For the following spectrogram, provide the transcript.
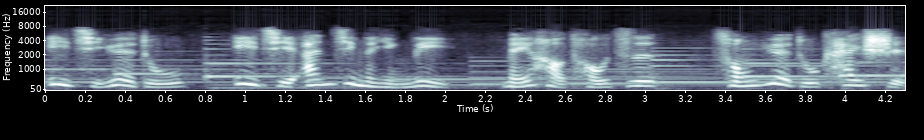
一起阅读，一起安静的盈利。美好投资从阅读开始。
